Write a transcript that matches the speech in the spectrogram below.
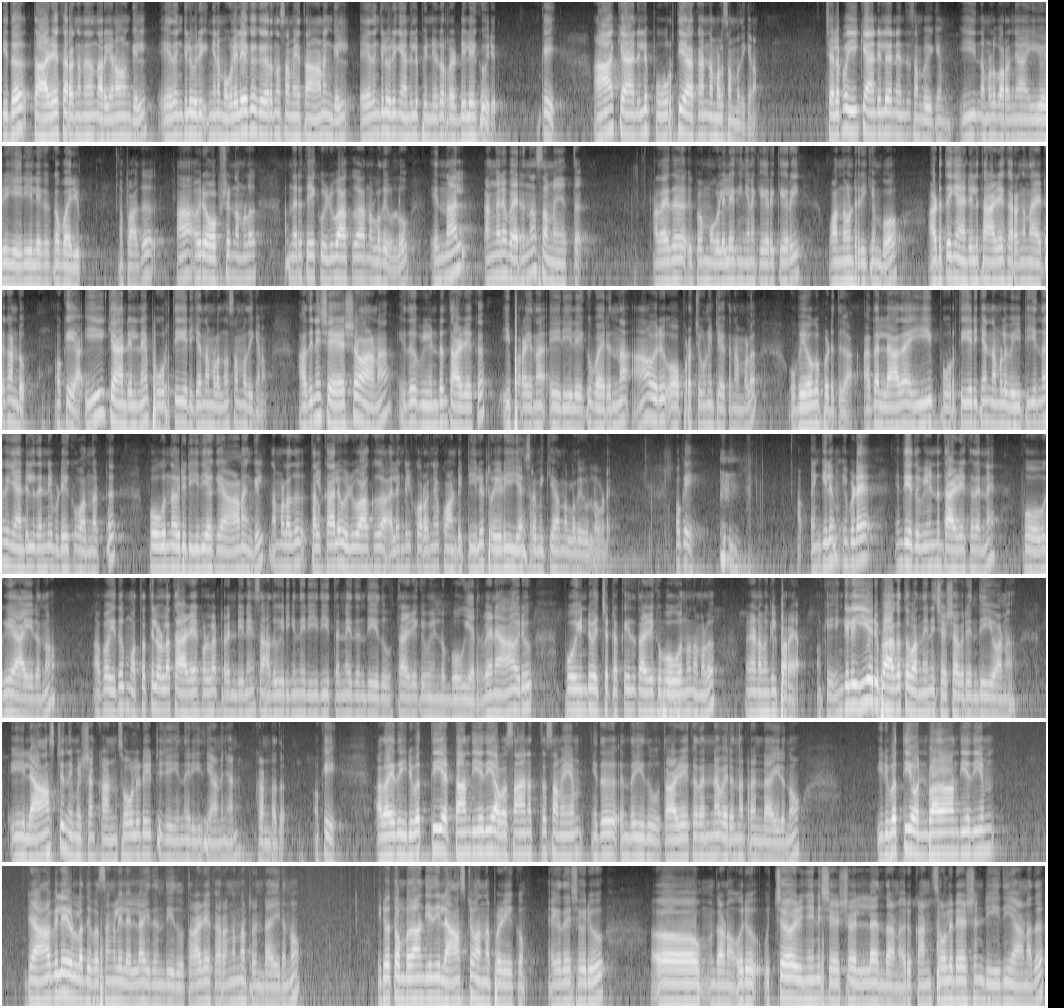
ഇത് താഴേക്ക് ഇറങ്ങുന്നതെന്ന് അറിയണമെങ്കിൽ ഏതെങ്കിലും ഒരു ഇങ്ങനെ മുകളിലേക്ക് കയറുന്ന സമയത്താണെങ്കിൽ ഏതെങ്കിലും ഒരു ക്യാൻഡിൽ പിന്നീട് റെഡിലേക്ക് വരും. ഓക്കെ ആ ക്യാൻഡിൽ പൂർത്തിയാക്കാൻ നമ്മൾ സമ്മതിക്കണം. ചിലപ്പോൾ ഈ ക്യാൻഡിൽ തന്നെ എന്ത് സംഭവിക്കും? ഈ നമ്മൾ പറഞ്ഞ ഈ ഒരു ഏരിയയിലേക്കൊക്കെ വരും. അപ്പോൾ അത് ആ ഒരു ഓപ്ഷൻ നമ്മൾ അന്നേരത്തേക്ക് ഒഴിവാക്കുക എന്നുള്ളതേ ഉള്ളൂ. എന്നാൽ അങ്ങനെ വരുന്ന സമയത്ത് അതായത് ഇപ്പം മുകളിലേക്ക് ഇങ്ങനെ കയറി കയറി വന്നുകൊണ്ടിരിക്കുമ്പോൾ അടുത്ത ക്യാൻഡിൽ താഴേക്ക് ഇറങ്ങുന്നതായിട്ട് കണ്ടു. ഓക്കെ ഈ ക്യാൻഡിലിനെ പൂർത്തീകരിക്കാൻ നമ്മളൊന്ന് സമ്മതിക്കണം. അതിന് ശേഷമാണ് ഇത് വീണ്ടും താഴേക്ക് ഈ പറയുന്ന ഏരിയയിലേക്ക് വരുന്ന ആ ഒരു ഓപ്പർച്യൂണിറ്റിയൊക്കെ നമ്മൾ ഉപയോഗപ്പെടുത്തുക. അതല്ലാതെ ഈ പൂർത്തീകരിക്കാൻ നമ്മൾ വെയിറ്റ് ചെയ്യുന്ന ക്യാൻഡിൽ തന്നെ ഇവിടേക്ക് വന്നിട്ട് പോകുന്ന ഒരു രീതിയൊക്കെ ആണെങ്കിൽ നമ്മളത് തൽക്കാലം ഒഴിവാക്കുക അല്ലെങ്കിൽ കുറഞ്ഞ ക്വാണ്ടിറ്റിയിൽ ട്രേഡ് ചെയ്യാൻ ശ്രമിക്കുക എന്നുള്ളതേ ഉള്ളൂ അവിടെ. ഓക്കെ എങ്കിലും ഇവിടെ എന്ത് ചെയ്തു? വീണ്ടും താഴേക്ക് തന്നെ പോവുകയായിരുന്നു. അപ്പോൾ ഇത് മൊത്തത്തിലുള്ള താഴേക്കുള്ള ട്രെൻഡിനെ സാധൂകരിക്കുന്ന രീതിയിൽ തന്നെ ഇത് എന്ത് ചെയ്തു? താഴേക്ക് വീണ്ടും പോവുകയായിരുന്നു. വേണേൽ ആ ഒരു പോയിന്റ് വെച്ചിട്ടൊക്കെ ഇത് താഴേക്ക് പോകുമെന്ന് നമ്മൾ വേണമെങ്കിൽ പറയാം. ഓക്കെ. എങ്കിൽ ഈ ഒരു ഭാഗത്ത് വന്നതിന് ശേഷം അവർ എന്ത് ചെയ്യുവാണ്? ഈ ലാസ്റ്റ് നിമിഷം കൺസോളിഡേറ്റ് ചെയ്യുന്ന രീതിയാണ് ഞാൻ കണ്ടത്. ഓക്കെ. അതായത് ഇരുപത്തി എട്ടാം തീയതി അവസാനത്തെ സമയം ഇത് എന്ത് ചെയ്തു? താഴേക്ക് തന്നെ വരുന്ന ട്രെൻഡായിരുന്നു. ഇരുപത്തി ഒൻപതാം തീയതിയും രാവിലെയുള്ള ദിവസങ്ങളിലെല്ലാം ഇതെന്ത് ചെയ്തു? താഴേക്ക് ഇറങ്ങുന്ന ട്രെൻഡായിരുന്നു. ഇരുപത്തൊമ്പതാം തീയതി ലാസ്റ്റ് വന്നപ്പോഴേക്കും ഏകദേശം ഒരു എന്താണ് ഒരു ഉച്ച കഴിഞ്ഞതിന് ശേഷം എല്ലാം എന്താണ് ഒരു കൺസോളിഡേഷൻ രീതിയാണത്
